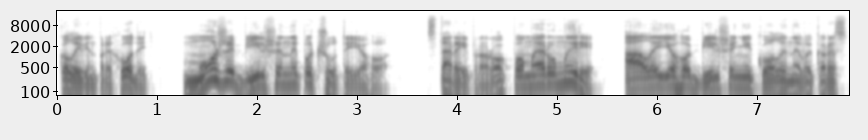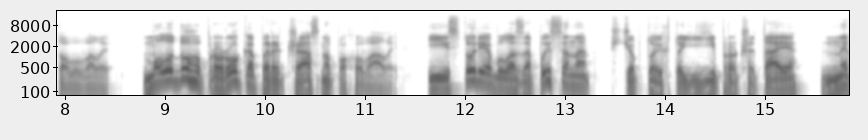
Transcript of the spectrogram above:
коли він приходить, може більше не почути його. Старий пророк помер у мирі, але його більше ніколи не використовували. Молодого пророка передчасно поховали, і історія була записана, щоб той, хто її прочитає, не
